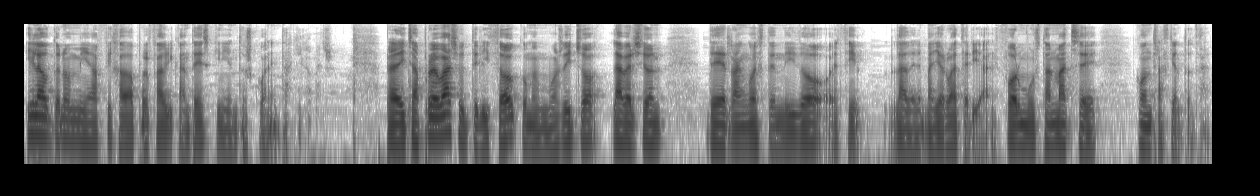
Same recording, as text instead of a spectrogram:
y la autonomía fijada por el fabricante es 540 kilómetros. Para dicha prueba se utilizó, como hemos dicho, la versión de rango extendido, es decir, la de mayor batería, el Ford Mustang con tracción total,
